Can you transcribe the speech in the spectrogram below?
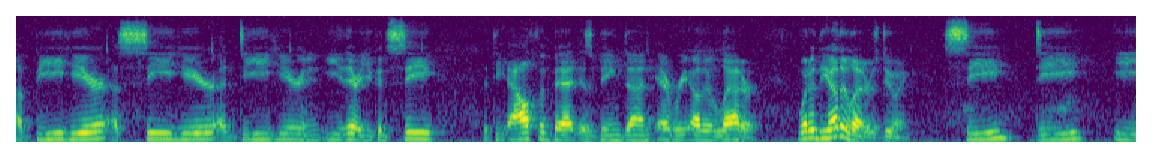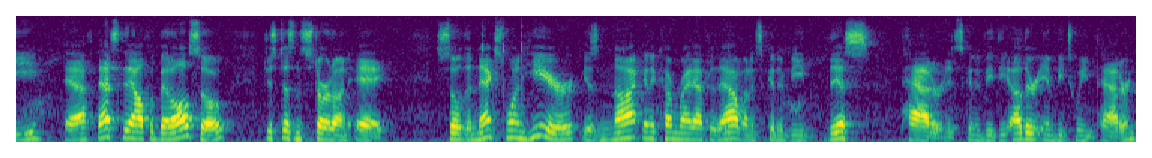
a B here, a C here, a D here, and an E there. You can see that the alphabet is being done every other letter. What are the other letters doing? C, D, E, F. That's the alphabet also, just doesn't start on A. So the next one here is not going to come right after that one. It's going to be this pattern. It's going to be the other in-between pattern.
